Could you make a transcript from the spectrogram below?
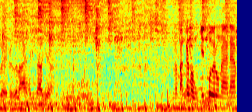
Về rửa lại thôi chứ sao giờ. Nó bằng cái thùng 90 luôn nè anh em.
